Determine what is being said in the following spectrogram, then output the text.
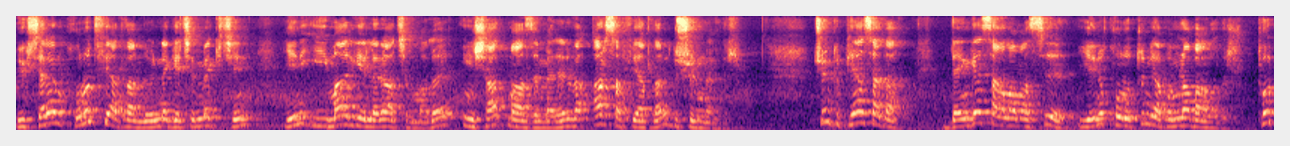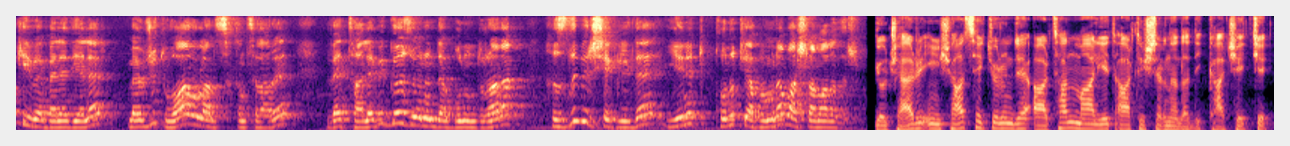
Yükselen konut fiyatlarının önüne geçilmek için yeni imar yerleri açılmalı, inşaat malzemeleri ve arsa fiyatları düşürülmelidir. Çünkü piyasada denge sağlaması yeni konutun yapımına bağlıdır. TOKİ ve belediyeler mevcut var olan sıkıntıları ve talebi göz önünde bulundurarak hızlı bir şekilde yeni konut yapımına başlamalıdır. Göçer, inşaat sektöründe artan maliyet artışlarına da dikkat çekti.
